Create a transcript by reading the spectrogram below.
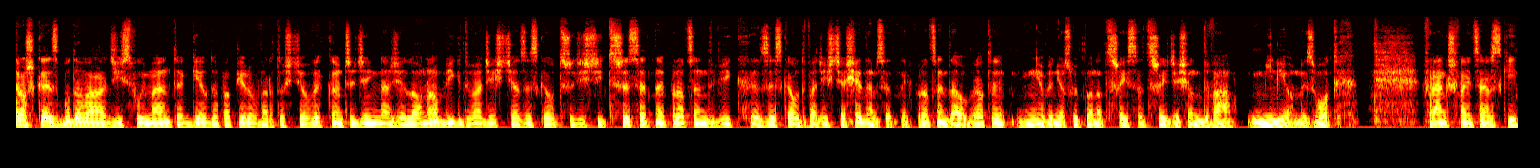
Troszkę zbudowała dziś swój majątek giełda papierów wartościowych. Kończy dzień na zielono. WIG20 zyskał 33%, WIG zyskał 27%, a obroty wyniosły ponad 662 miliony złotych. Frank szwajcarski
